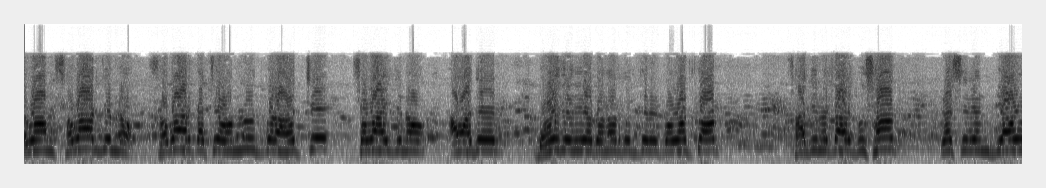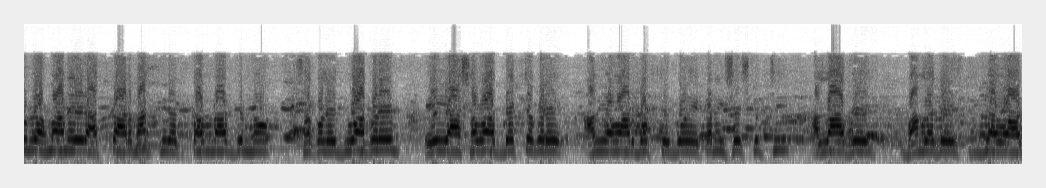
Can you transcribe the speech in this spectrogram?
এবং সবার জন্য, সবার কাছে অনুরোধ করা হচ্ছে, সবাই যেন আমাদের বহুদলীয় গণতন্ত্রের প্রবর্তক, স্বাধীনতার ঘোষক, প্রেসিডেন্ট জিয়াউর রহমানের আত্মার মাতৃরত কামনার জন্য সকলে দোয়া করেন। এই আশাবাদ ব্যক্ত করে আমি আমার বক্তব্য এখানেই শেষ করছি। আল্লাহ হাফেজ। বাংলাদেশ জিন্দাবাদ।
